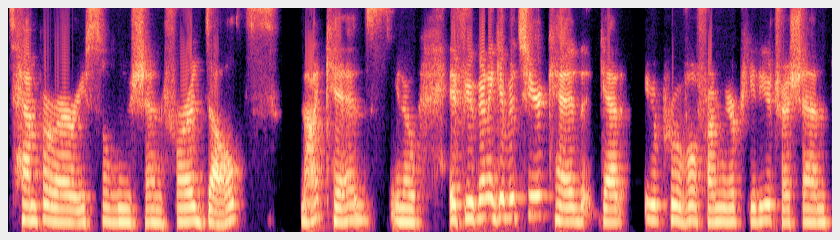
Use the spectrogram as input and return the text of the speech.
temporary solution for adults not kids. You know, if you're going to give it to your kid, get your approval from your pediatrician.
